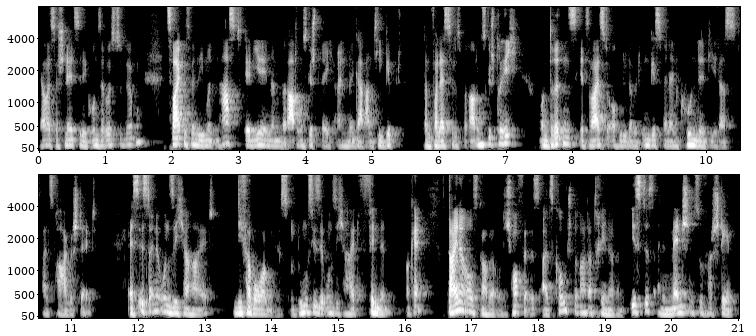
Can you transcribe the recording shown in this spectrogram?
ja, weil es der schnellste Weg, unseriös zu wirken. Zweitens, wenn du jemanden hast, der dir in einem Beratungsgespräch eine Garantie gibt, dann verlässt du das Beratungsgespräch. Und drittens, jetzt weißt du auch, wie du damit umgehst, wenn ein Kunde dir das als Frage stellt. Es ist eine Unsicherheit, die verborgen ist. Und du musst diese Unsicherheit finden. Okay? Deine Aufgabe, und ich hoffe es, als Coach, Berater, Trainerin, ist es, einen Menschen zu verstehen.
